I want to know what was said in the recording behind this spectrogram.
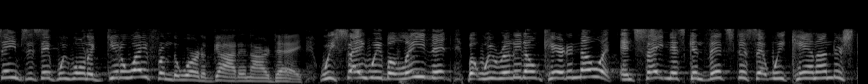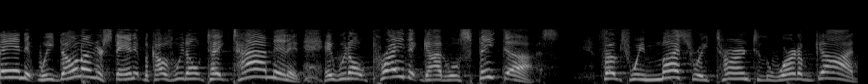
seems as if we want to get away from the Word of God in our day. We say we believe it, but we really don't care to know it. And Satan has convinced us that we can't understand it. We don't understand it because we don't take time in it. And we don't pray that God will speak to us. Folks, we must return to the Word of God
